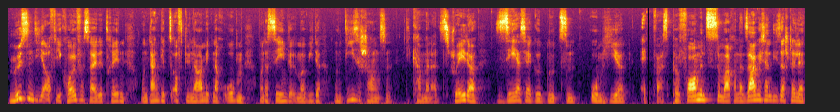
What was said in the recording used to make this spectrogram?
müssen die auf die Käuferseite treten und dann gibt es oft Dynamik nach oben. Und das sehen wir immer wieder. Und diese Chancen, die kann man als Trader sehr, sehr gut nutzen, um hier etwas Performance zu machen. Dann sage ich an dieser Stelle,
